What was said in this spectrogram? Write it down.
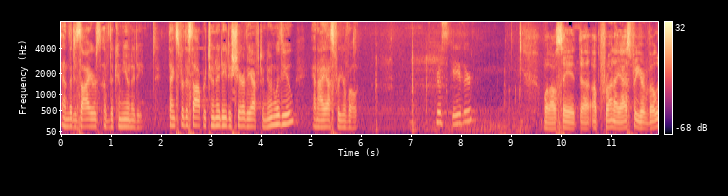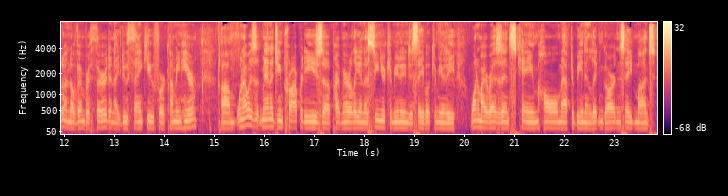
and the desires of the community. Thanks for this opportunity to share the afternoon with you, and I ask for your vote. Chris Gaither? Well, I'll say it uh, up front. I asked for your vote on November 3rd, and I do thank you for coming here. Um, when I was managing properties, uh, primarily in a senior community and disabled community, one of my residents came home after being in Lytton Gardens eight months.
